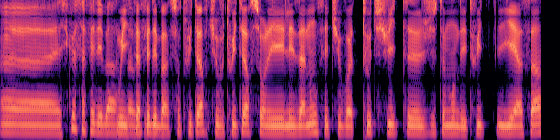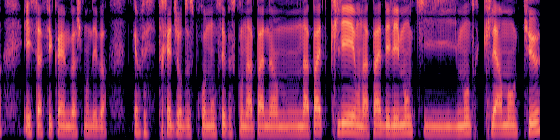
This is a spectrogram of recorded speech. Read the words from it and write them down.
est-ce que ça fait débat Oui, ça fait débat. Sur Twitter, tu ouvres Twitter sur les, les annonces et tu vois tout de suite euh, justement des tweets liés à ça et ça fait quand même vachement débat. Après, c'est très dur de se prononcer parce qu'on n'a pas, on n'a pas de clé, on n'a pas d'éléments qui montrent clairement que.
